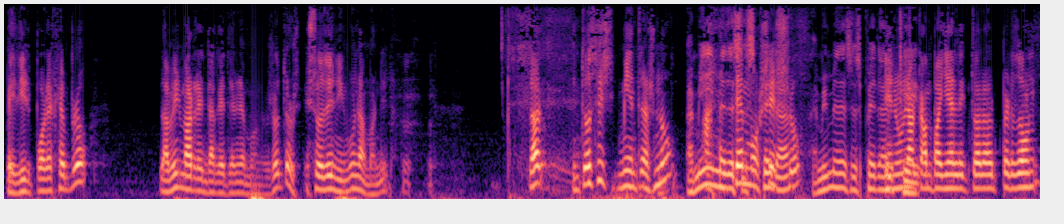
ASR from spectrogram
pedir, por ejemplo, la misma renta que tenemos nosotros. Eso de ninguna manera entonces, mientras no a mí me desespera, eso, a mí me desespera en una campaña electoral, perdón,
